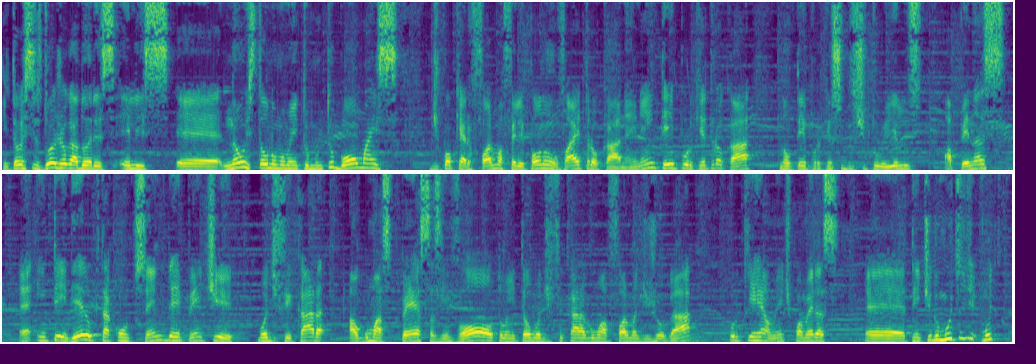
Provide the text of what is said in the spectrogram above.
Então esses dois jogadores eles é, não estão no momento muito bom, mas de qualquer forma o Felipão não vai trocar, né? Nem tem por que trocar, não tem por que substituí-los, apenas é, entender o que está acontecendo e de repente modificar algumas peças em volta ou então modificar alguma forma de jogar, porque realmente o Palmeiras é, tem tido muito, muito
